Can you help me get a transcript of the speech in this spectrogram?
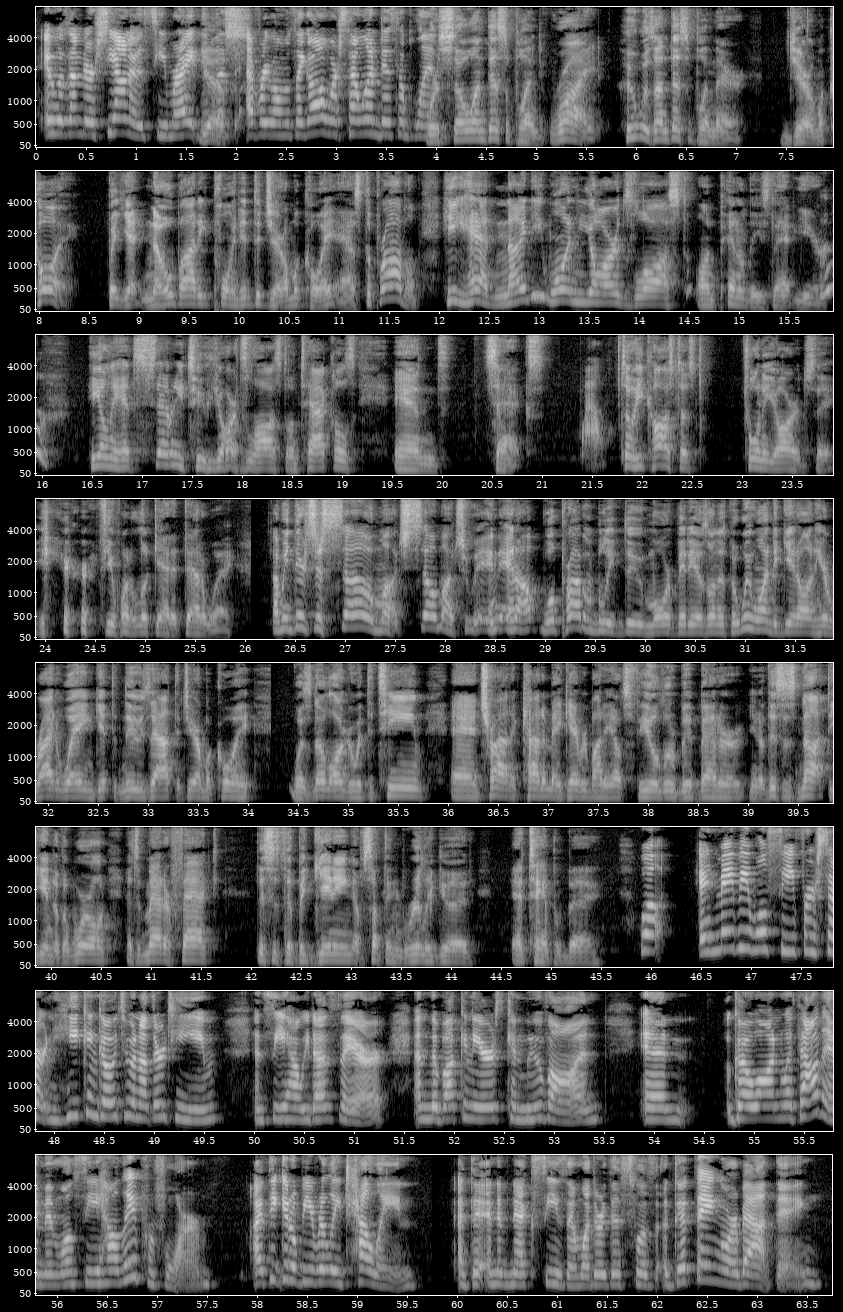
It was under Schiano's team, right? It Yes. was everyone was like, "Oh, we're so undisciplined." We're so undisciplined. Right. Who was undisciplined there? Gerald McCoy. But yet nobody pointed to Gerald McCoy as the problem. He had 91 yards lost on penalties that year. He only had 72 yards lost on tackles and sacks. wow. So he cost us 20 yards that year, if you want to look at it that way. I mean, there's just so much, so much. And, and I'll, we'll probably do more videos on this, but we wanted to get on here right away and get the news out that Gerald McCoy was no longer with the team and try to kind of make everybody else feel a little bit better. You know, this is not the end of the world. As a matter of fact, this is the beginning of something really good at Tampa Bay. Well, and maybe we'll see for certain he can go to another team and see how he does there, and the Buccaneers can move on and go on without him, and we'll see how they perform. I think it'll be really telling at the end of next season whether this was a good thing or a bad thing.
